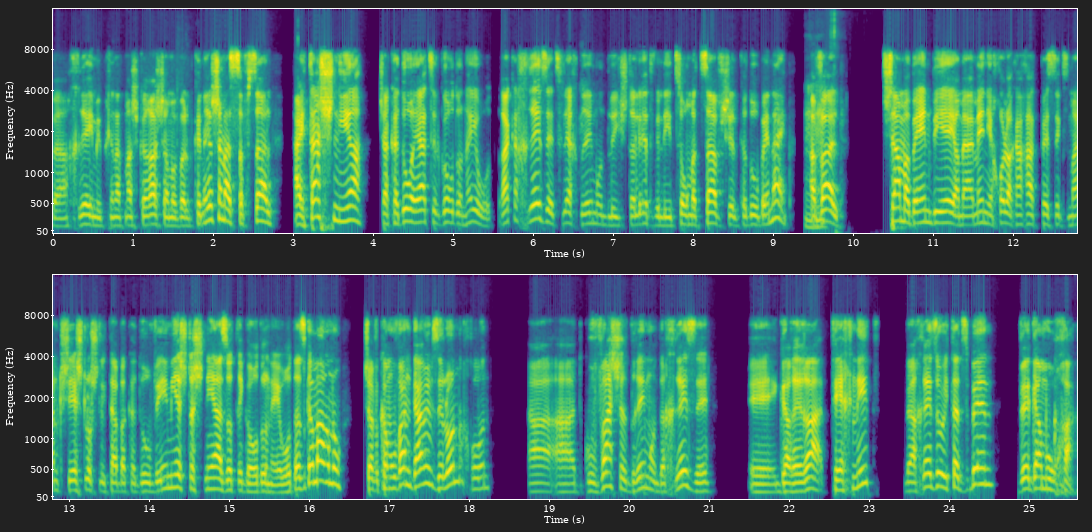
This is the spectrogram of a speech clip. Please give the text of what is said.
באחרי מבחינת מה שקרה שם, אבל כנראה שמהספסל הייתה שנייה שהכדור היה אצל גורדון היוורד, רק אחרי זה הצליח דריימונד להשתלט וליצור מצב של כדור ביניים. אבל שם ב-NBA המאמן יכול לקחת פסק זמן כשיש לו שליטה בכדור, ואם יש את השנייה הזאת לגורדון היוורד, אז גמרנו. עכשיו, כמובן, גם אם זה לא נכון, התגובה של דריימונד אחרי זה אה, גררה טכנית, ואחרי זה הוא התעצבן וגם הורחק.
